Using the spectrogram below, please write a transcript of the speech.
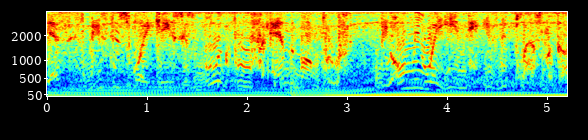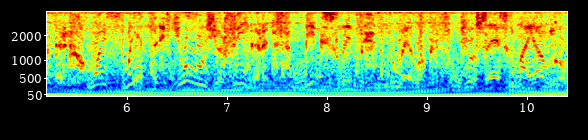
Yes? This display case is bulletproof and bomb-proof. The only way in is the plasma cutter. One slip, you lose your finger. Big slip, well, just ask my uncle.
